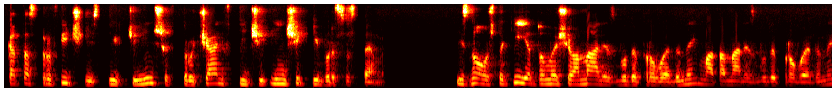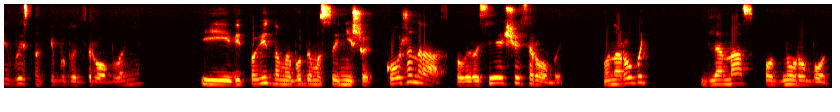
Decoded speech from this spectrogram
катастрофічність тих чи інших втручань в ті чи інші кіберсистеми. І знову ж таки, я думаю, що аналіз буде проведений, мат-аналіз буде проведений, висновки будуть зроблені, і відповідно ми будемо сильніше. Кожен раз, коли Росія щось робить, вона робить для нас одну роботу.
